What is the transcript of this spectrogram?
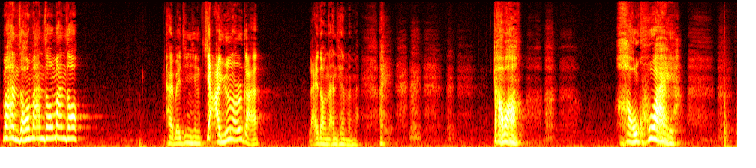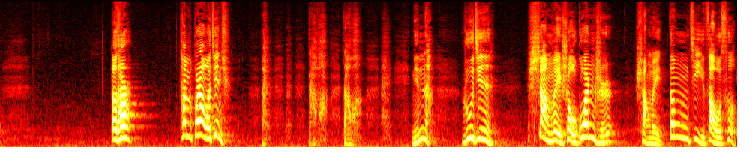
慢走，慢走，慢走！太白金星驾云而赶，来到南天门外。大王，好快呀！老头儿，他们不让我进去。大王，大王，您呢？如今尚未受官职，尚未登记造册。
